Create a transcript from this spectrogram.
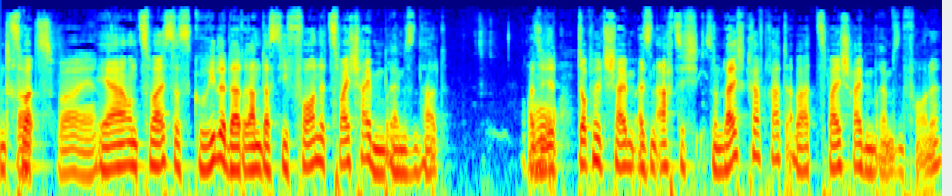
Ultra zwar- 2. Ja, und zwar ist das Skurrile daran, dass die vorne zwei Scheibenbremsen hat. Also Oh. die hat Doppelscheiben, also ein 80 so ein Leichtkraftrad, aber hat zwei Scheibenbremsen vorne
